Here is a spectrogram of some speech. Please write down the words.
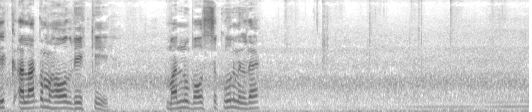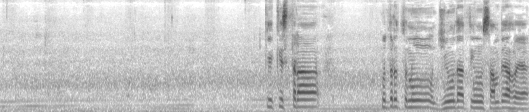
ਇੱਕ ਅਲੱਗ ਮਾਹੌਲ ਦੇਖ ਕੇ ਮਨ ਨੂੰ ਬਹੁਤ ਸਕੂਨ ਮਿਲਦਾ ਹੈ। ਕਿ ਕਿਸ ਤਰ੍ਹਾਂ ਕੁਦਰਤ ਨੂੰ ਜਿਉਂ ਦਾ ਤਿਉਂ ਸਾਂਭਿਆ ਹੋਇਆ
